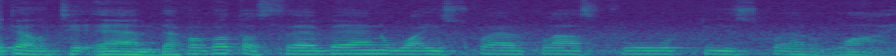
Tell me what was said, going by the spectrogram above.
এটা হচ্ছে এম দেখো কত? Seven Y square plus four T square Y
